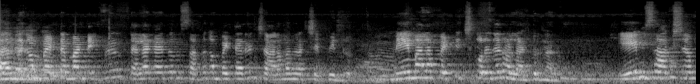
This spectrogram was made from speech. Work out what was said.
సంతకం పెట్టమంటే ఇప్పుడు తెల్లకాయతం సంతకం పెట్టారని చాలా మంది నాకు చెప్పిండ్రు. మేము అలా పెట్టించుకోలేదని వాళ్ళు అంటున్నారు. ఏం సాక్ష్యం?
